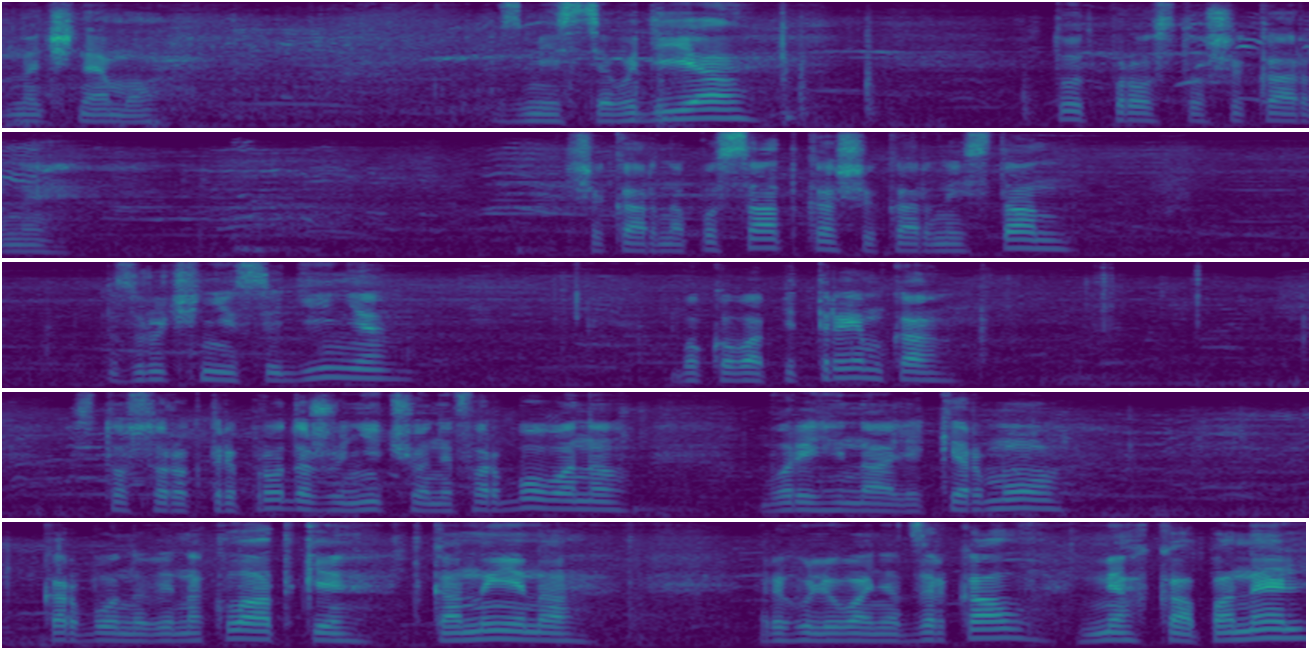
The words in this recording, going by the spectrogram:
Начнемо з місця водія. Тут просто шикарне, шикарна посадка, шикарний стан, зручні сидіння бокова підтримка. 143 продажу, нічого не фарбовано. В оригіналі кермо, карбонові накладки, тканина, регулювання дзеркал, м'яка панель,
